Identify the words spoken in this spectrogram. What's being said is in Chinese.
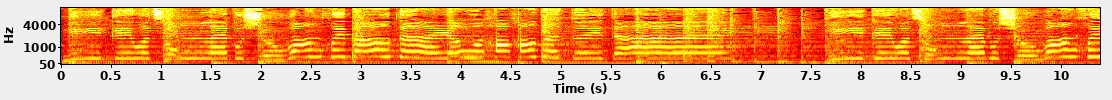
你给我从来不奢望回报的爱，让我好好的对待。你给我从来不奢望回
